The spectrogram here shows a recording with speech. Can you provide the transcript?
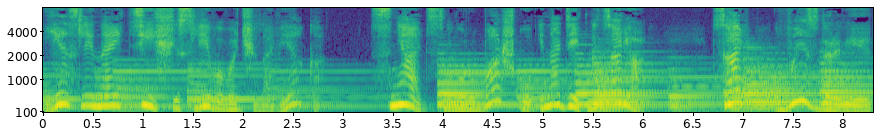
если найти счастливого человека, снять с него рубашку и надеть на царя, царь выздоровеет.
